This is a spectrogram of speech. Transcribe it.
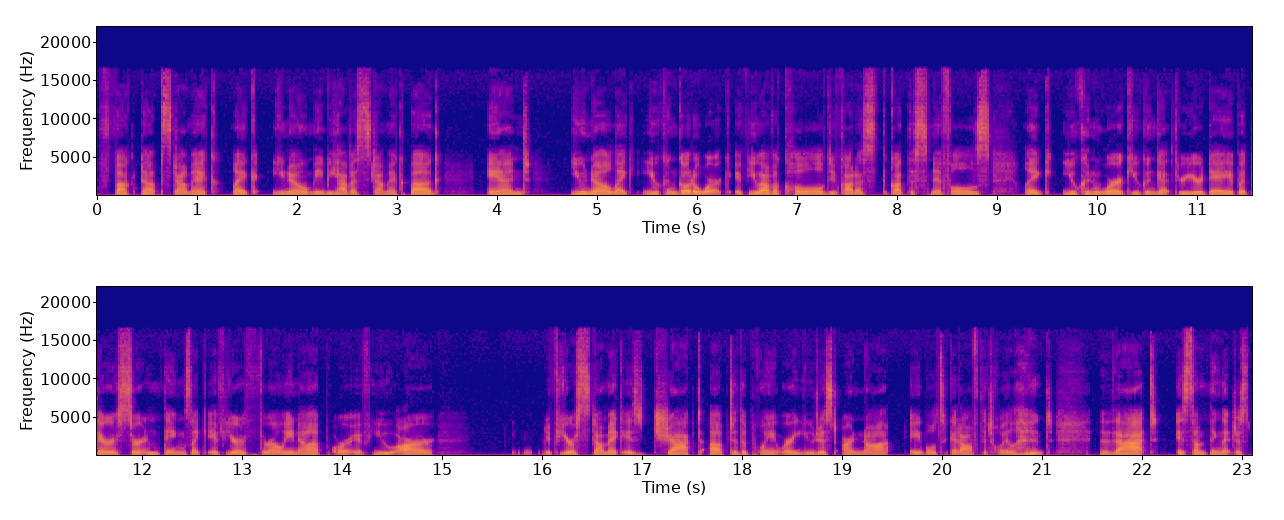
fucked up stomach, like, you know, maybe have a stomach bug and you know like you can go to work if you have a cold you've got a, got the sniffles like you can work you can get through your day but there are certain things like if you're throwing up or if you are if your stomach is jacked up to the point where you just are not able to get off the toilet, that is something that just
